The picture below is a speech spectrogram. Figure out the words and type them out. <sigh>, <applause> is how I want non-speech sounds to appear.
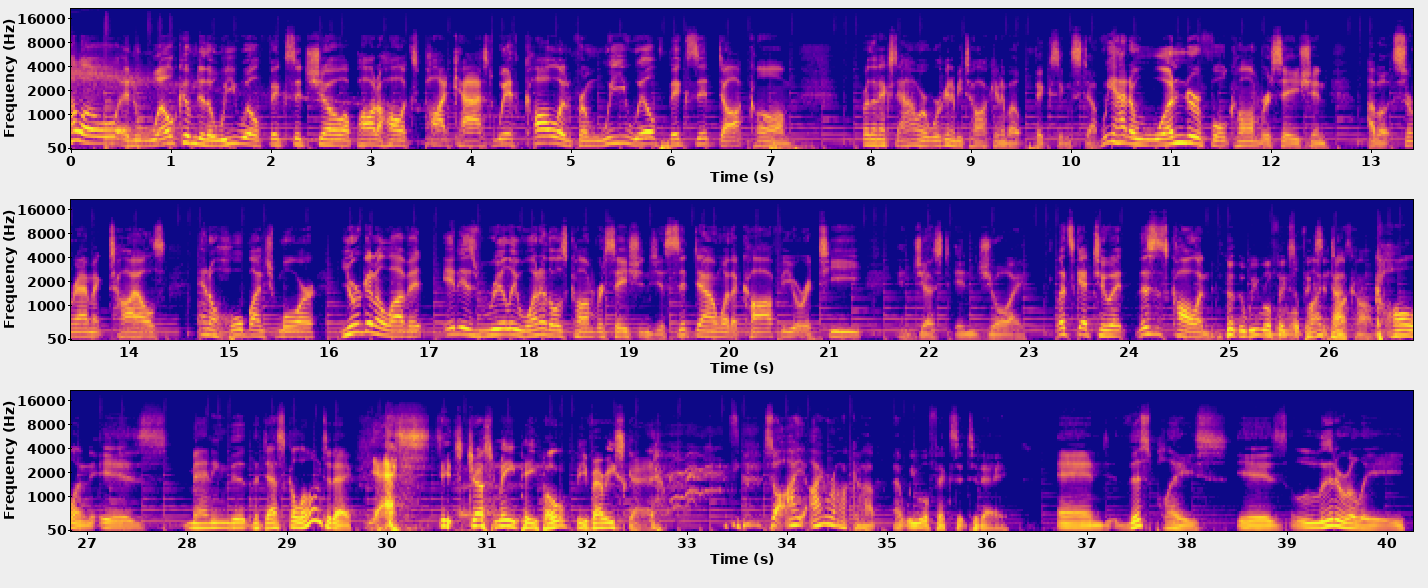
Hello, and welcome to the We Will Fix It show, a Podaholics podcast with Colin from WeWillFixIt.com. For the next hour, we're going to be talking about fixing stuff. We had a wonderful conversation about ceramic tiles and a whole bunch more. You're going to love it. It is really one of those conversations you sit down with a coffee or a tea and just enjoy. Let's get to it. This is Colin. <laughs> the We Will Fix It WeWillFixIt.com. podcast. Colin is manning the, the desk alone today. Yes, it's just me, people. Be very scared. <laughs> So I, I rock up at We Will Fix It today, and this place is literally.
